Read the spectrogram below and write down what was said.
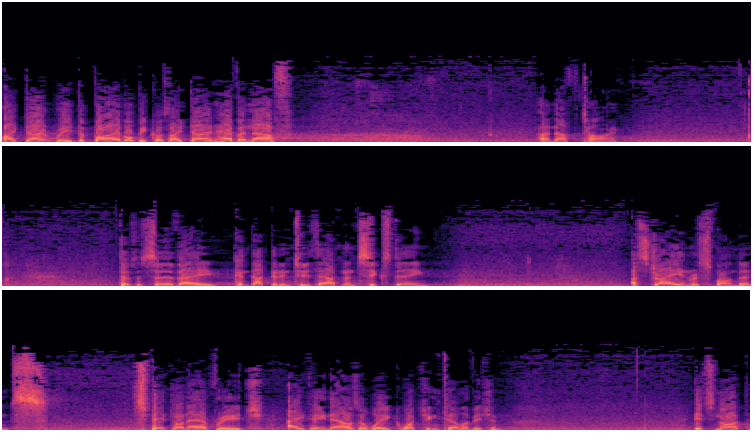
I don't read the Bible because I don't have enough enough time. There was a survey conducted in 2016. Australian respondents spent on average 18 hours a week watching television. It's not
